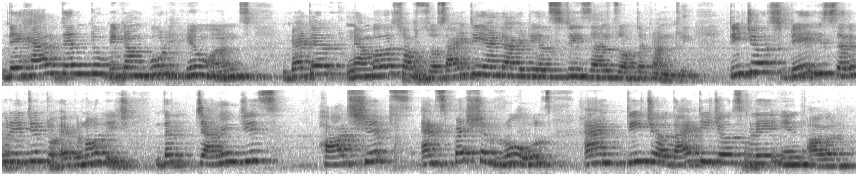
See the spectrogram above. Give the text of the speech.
They help them to become good humans, better members of society and ideal citizens of the country. Teachers' Day is celebrated to acknowledge the challenges, hardships, and special roles and teacher that teachers play in our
